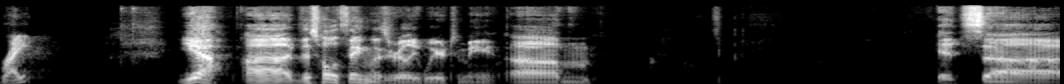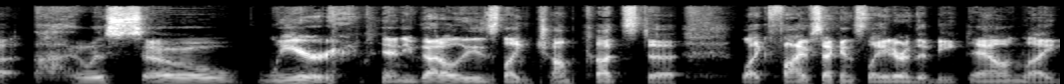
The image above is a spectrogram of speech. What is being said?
Right? Yeah, uh, this whole thing was really weird to me. Um, it's uh, it was so weird, and you've got all these like jump cuts to like five seconds later in the beatdown. Like,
